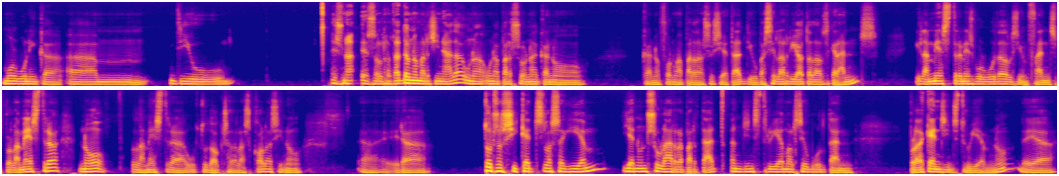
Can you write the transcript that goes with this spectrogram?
molt bonica. Um, diu... És, una, és el retrat d'una marginada, una, una persona que no, que no forma part de la societat. Diu, va ser la riota dels grans i la mestra més volguda dels infants. Però la mestra, no la mestra ortodoxa de l'escola, sinó eh, era... Tots els xiquets la seguíem i en un solar apartat ens instruïem al seu voltant. Però de què ens instruïem, no? Deia,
